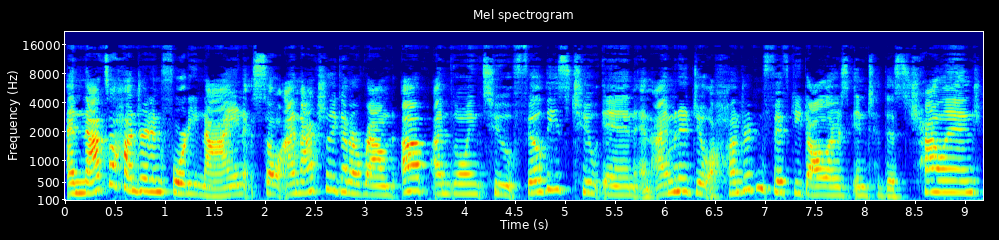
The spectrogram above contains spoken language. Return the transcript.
and that's 149. So I'm actually going to round up. I'm going to fill these two in and I'm going to do $150 into this challenge.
